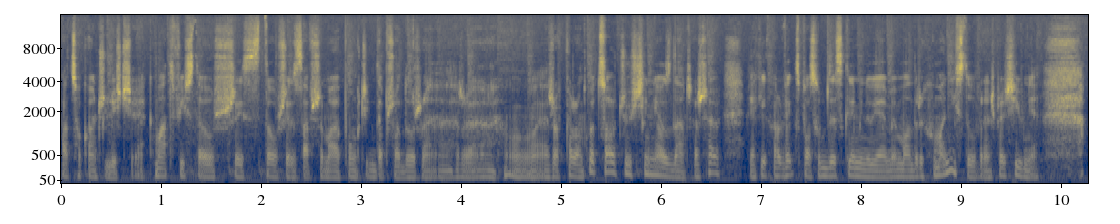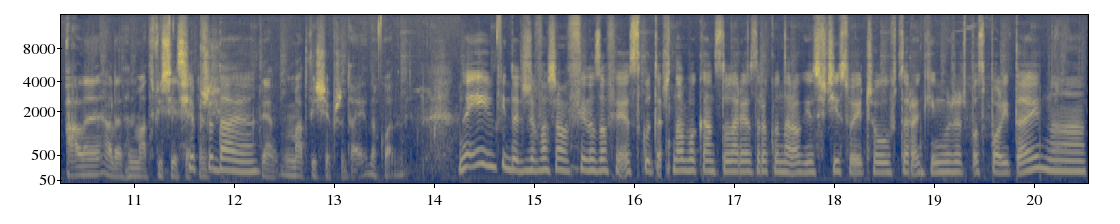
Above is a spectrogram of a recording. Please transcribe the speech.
a co kończyliście? Jak matwis, to już jest, to już jest zawsze mały punkcik do przodu, że, że, że w porządku, co oczywiście nie oznacza, że w jakikolwiek sposób dyskryminujemy mądrych humanistów, wręcz przeciwnie. Ale, ale ten matwis jest się jakimś, przydaje. Ten matwis się przydaje, dokładnie. No i widać, że wasza filozofia jest skuteczna, bo kancelaria z roku na rok jest w ścisłej czołówce rankingu Rzeczpospolitej na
